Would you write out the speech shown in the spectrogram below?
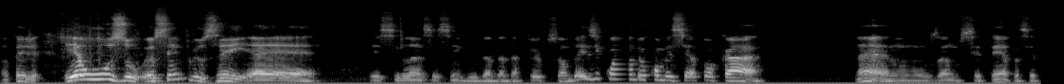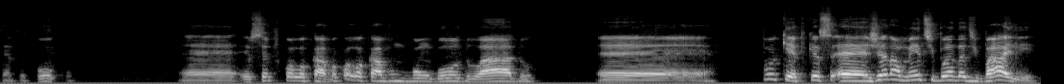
Não, tem jeito. Eu uso, eu sempre usei é, esse lance assim de, da, da, percussão desde quando eu comecei a tocar, né? Nos anos 70, 70 e pouco. É, eu sempre colocava, eu colocava um bongô do lado. É, por quê? Porque é, geralmente banda de baile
